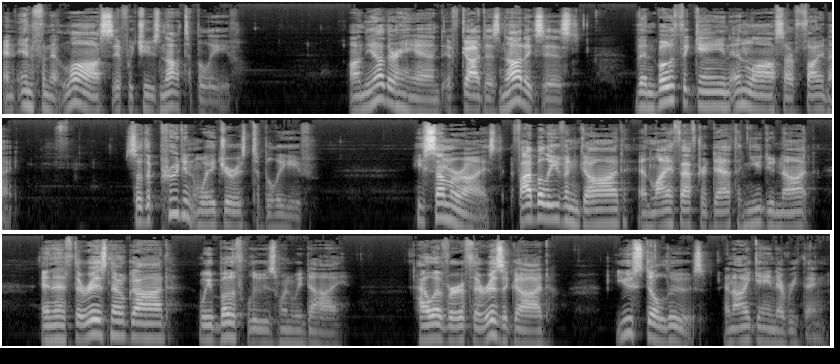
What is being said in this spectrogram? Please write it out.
and infinite loss if we choose not to believe. On the other hand, if God does not exist, then both the gain and loss are finite. So the prudent wager is to believe. He summarized If I believe in God and life after death and you do not, and if there is no God, We both lose when we die. However, if there is a God, you still lose, and I gain everything.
